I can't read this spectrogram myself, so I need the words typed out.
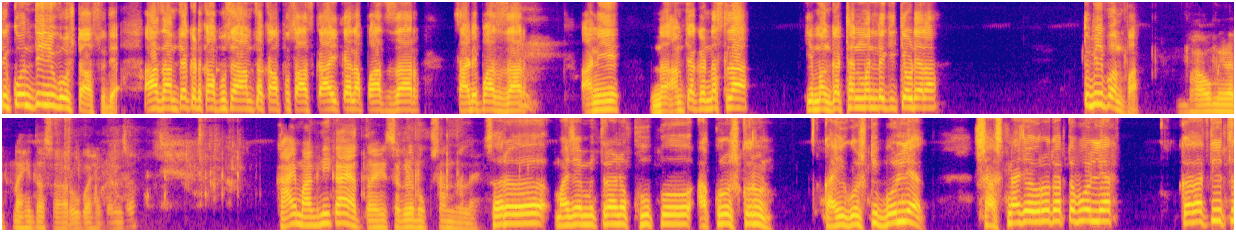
ते कोणतीही गोष्ट असू द्या. आज आमच्याकडे कापूस आहे आमचा कापूस आज काय ऐकायला पाच हजार साडेपाच हजार आणि न आमच्याकडे नसला की मग गठ्ठन म्हणलं की केवढ्याला? तुम्ही पण पहा. भाव मिळत नाहीत असा आरोप आहे त्यांचा. काय मागणी काय आता हे सगळं नुकसान झालंय? सर माझ्या मित्रानं खूप आक्रोश करून काही गोष्टी बोलल्यात. शासनाच्या विरोधात तर बोलल्यात. कदाचित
